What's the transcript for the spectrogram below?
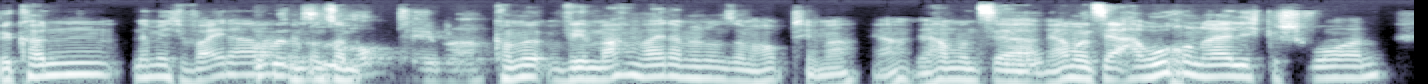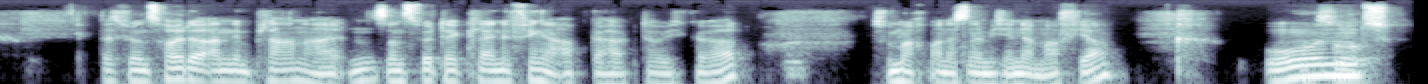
Wir können nämlich weiter Kommen wir mit unserem Hauptthema. Kommen wir, wir machen weiter mit unserem Hauptthema. Ja, wir haben uns ja, wir haben uns ja hoch und heilig geschworen, dass wir uns heute an den Plan halten, sonst wird der kleine Finger abgehackt, habe ich gehört. So macht man das nämlich in der Mafia. Und Ach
